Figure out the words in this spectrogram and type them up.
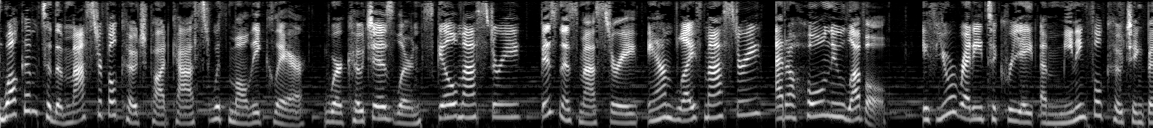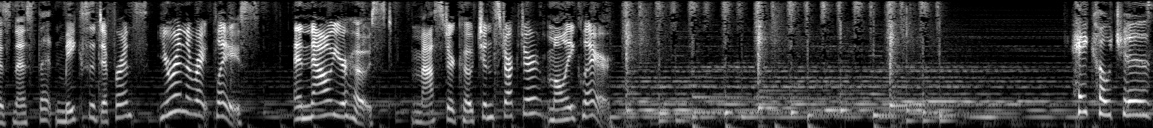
Welcome to the Masterful Coach Podcast with Molly Claire, where coaches learn skill mastery, business mastery, and life mastery at a whole new level. If you're ready to create a meaningful coaching business that makes a difference, you're in the right place. And now, your host, Master Coach Instructor Molly Claire. Hey, coaches,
